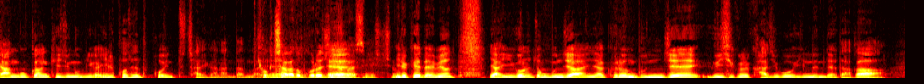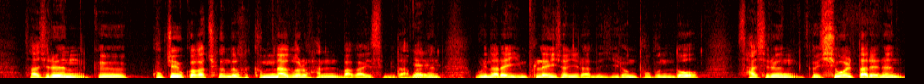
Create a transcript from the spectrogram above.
양국 간 기준금리가 1%포인트 차이가 난단 말이에요. 격차가 더 벌어진다는 네. 말씀이시죠? 이렇게 되면 야, 이거는 좀 문제 아니냐 그런 문제 의식을 가지고 있는 데다가 사실은 그 국제유가가 최근 들어서 급락을 한 바가 있습니다만은 예. 우리나라의 인플레이션이라든지 이런 부분도 사실은 그 10월 달에는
